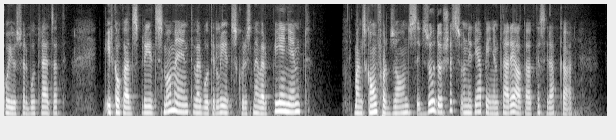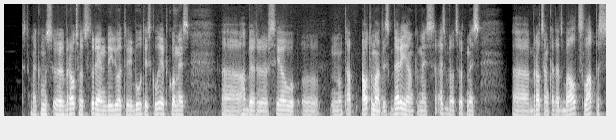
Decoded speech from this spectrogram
ko jūs varbūt redzat. Ir kaut kādas spriedzes momenti, varbūt ir lietas, kuras nevar pieņemt, manas komforta zonas ir zudušas un ir jāpieņem tā realitāte, kas ir apkārt. Es domāju, ka mums braucot uz turieni bija ļoti būtiska lieta, ko mēs uh, abi ar sievu uh, nu, tā automātiski darījām, ka mēs aizbraucot, mēs uh, braucām kā tāds balts lapas,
